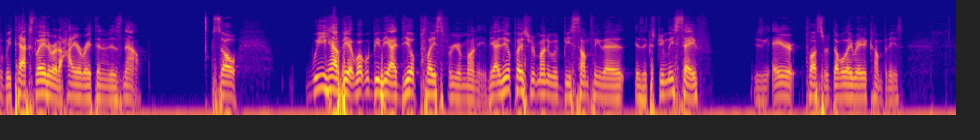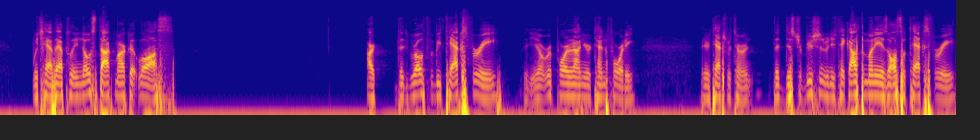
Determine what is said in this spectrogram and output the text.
will be taxed later at a higher rate than it is now? So we have the what would be the ideal place for your money? The ideal place for your money would be something that is extremely safe, using A plus or double A rated companies, which have absolutely no stock market loss, the growth would be tax free. You don't report it on your 1040 and your tax return. The distribution when you take out the money is also tax free.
